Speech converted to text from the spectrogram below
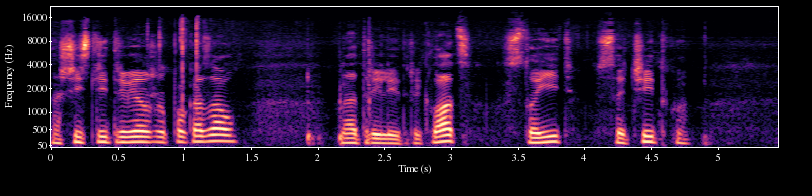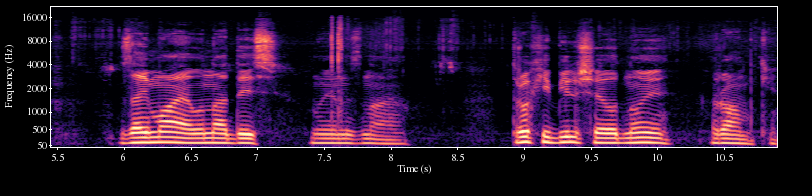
На 6 літрів я вже показав. на 3 літри. Клац, стоїть, все чітко. Займає вона десь, ну я не знаю, трохи більше одної рамки.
